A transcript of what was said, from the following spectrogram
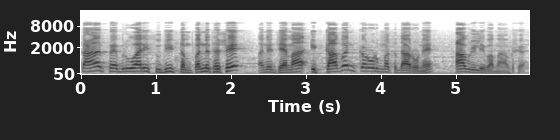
સાત ફેબ્રુઆરી સુધી સંપન્ન થશે અને જેમાં એકાવન કરોડ મતદારોને આવરી લેવામાં આવશે.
